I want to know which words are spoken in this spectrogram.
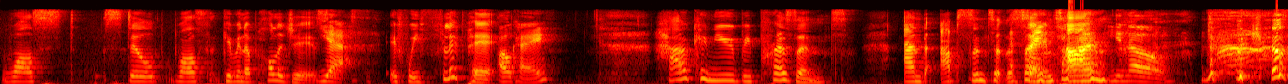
whilst still whilst giving apologies? Yes. If we flip it, Okay. how can you be present and absent at the same, time? You know. because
